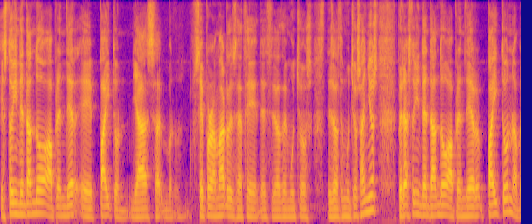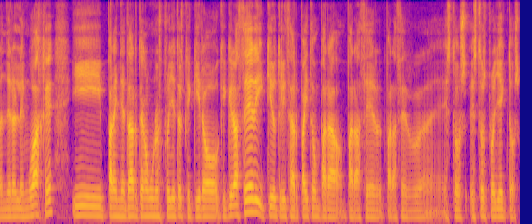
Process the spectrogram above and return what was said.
estoy intentando aprender eh, Python. Ya sé programar desde hace, desde, hace muchos, desde hace muchos años, pero estoy intentando aprender Python, aprender el lenguaje y para intentar tengo algunos proyectos que quiero, que quiero hacer y quiero utilizar Python para, hacer, para hacer eh, estos, estos proyectos.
